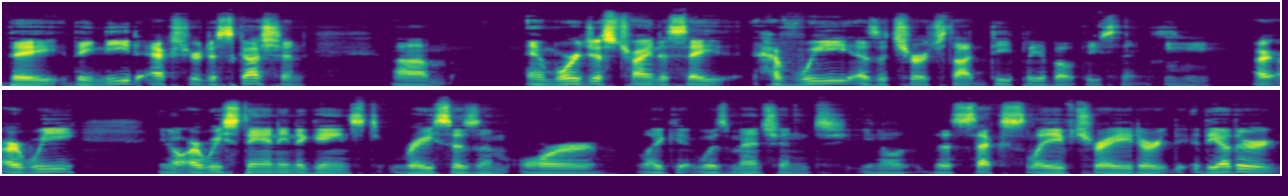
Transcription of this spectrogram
they they need extra discussion um, and we're just trying to say have we as a church thought deeply about these things hmm are, are we you know are we standing against racism or like it was mentioned you know the sex slave trade or the- the other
